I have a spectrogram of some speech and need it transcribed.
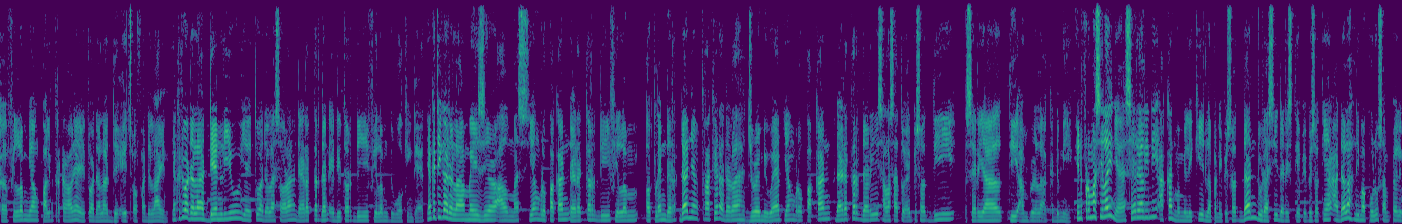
uh, film yang paling terkenalnya yaitu adalah The Age of Adeline. Yang kedua adalah Dan Liu yaitu adalah seorang director dan editor di film The Walking Dead. Yang ketiga adalah Mazier Almas yang merupakan director di film Outlander dan yang terakhir adalah Jeremy Webb yang merupakan director dari salah satu episode di serial The Umbrella Academy. Informasi lainnya, serial ini akan memiliki 8 episode dan durasi dari setiap episodenya adalah 50-55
